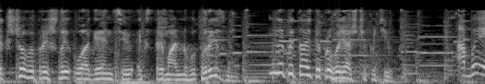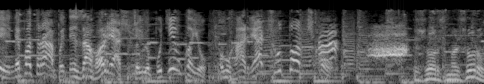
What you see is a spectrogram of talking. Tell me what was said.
Якщо ви прийшли у агенцію екстремального туризму, не питайте про горящі путівки. аби не потрапити за горящою путівкою в гарячу точку. Жорж Мажоров,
